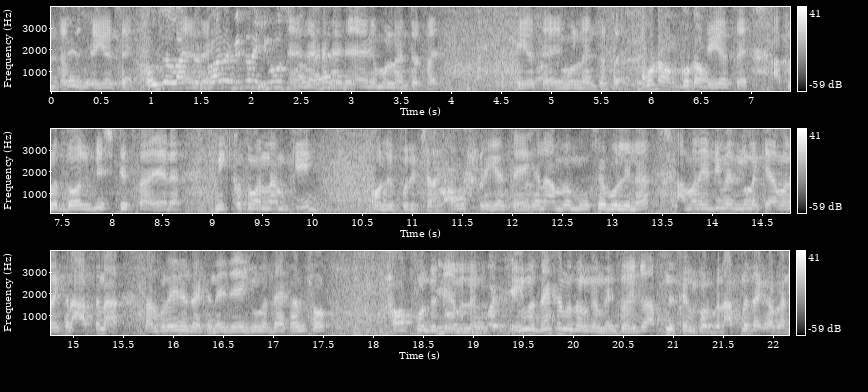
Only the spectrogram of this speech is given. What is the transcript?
এন্টারপ্রাইজ ঠিক আছে? হোলসেল। ভিতরে হিউজ এই দেখেন এই যে এই যে এন্টারপ্রাইজ ঠিক আছে এই এন্টারপ্রাইজ গোডাউন গোডাউন ঠিক আছে আপনার দশ বিশ পিস এর মিক্ষ তোমার নাম কি? ফলের পরিচয়। অবশ্যই। ঠিক আছে এখানে আমরা মুখে বলি না। আমার এই ডিভাইসগুলো কি আমার এখানে আছে না? তারপরে এই যে দেখেন এই যে এইগুলো দেখান সব। সব কোয়ান্টিটি অ্যাভেলেবল এগুলো দেখানো দরকার নেই তো এটা আপনি সেল করবেন আপনি দেখাবেন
